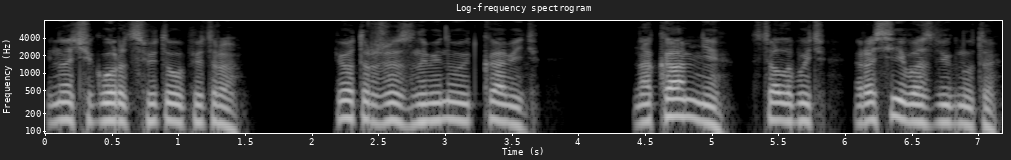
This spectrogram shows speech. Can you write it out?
Иначе город Святого Петра. Петр же знаменует камень. На камне, стало быть, Россия воздвигнута.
